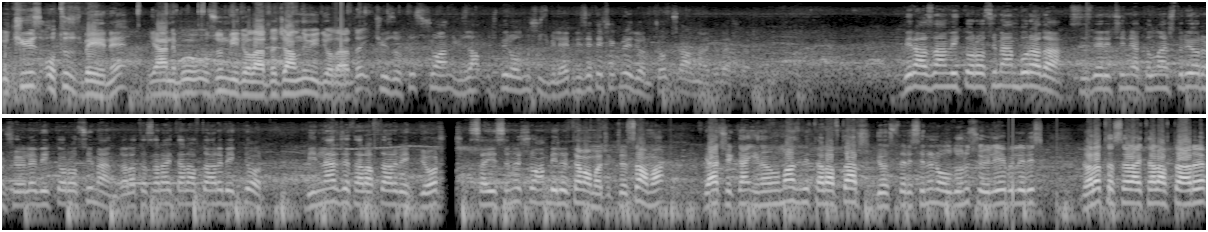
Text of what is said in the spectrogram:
230 beğeni. Yani bu uzun videolarda, canlı videolarda 230. Şu an 161 olmuşuz bile. Hepinize teşekkür ediyorum. Çok sağ olun arkadaşlar. Birazdan Victor Osimhen burada. Sizler için yakınlaştırıyorum. Şöyle Victor Osimhen Galatasaray taraftarı bekliyor. Binlerce taraftar bekliyor. Sayısını şu an belirtemem açıkçası ama gerçekten inanılmaz bir taraftar gösterisinin olduğunu söyleyebiliriz. Galatasaray taraftarı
